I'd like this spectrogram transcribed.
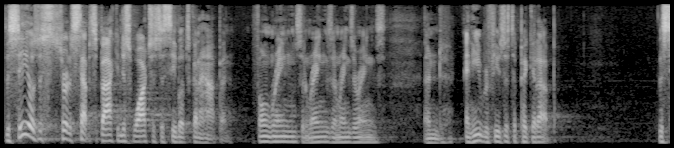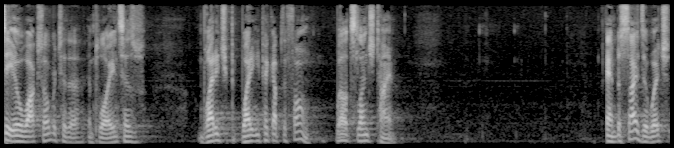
The CEO just sort of steps back and just watches to see what's going to happen. Phone rings and rings and rings and rings, and, and he refuses to pick it up. The CEO walks over to the employee and says, why, did you, why didn't you pick up the phone? Well, it's lunchtime. And besides of which,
